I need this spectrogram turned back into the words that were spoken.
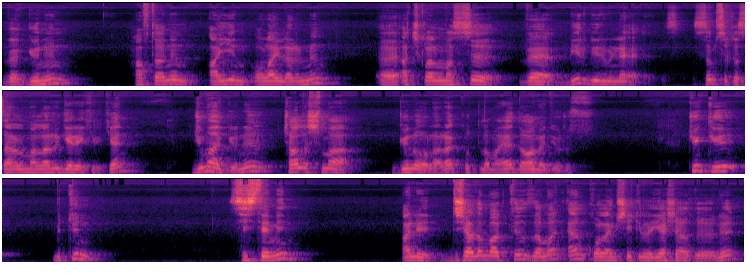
ve günün, haftanın, ayın olaylarının e, açıklanması ve birbirine sımsıkı sarılmaları gerekirken Cuma günü çalışma günü olarak kutlamaya devam ediyoruz. Çünkü bütün sistemin hani dışarıdan baktığın zaman en kolay bir şekilde yaşadığını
